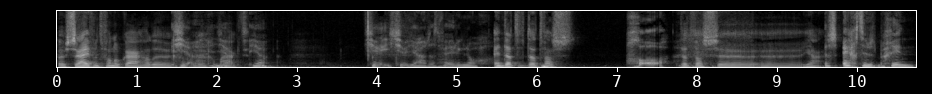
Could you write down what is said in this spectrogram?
eh, schrijvend van elkaar hadden ge- Ja, eh, gemaakt. Ja, ja. Jeetje, ja, dat weet ik nog. En dat, dat was, Goh, dat was ja, dat is echt in het begin.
